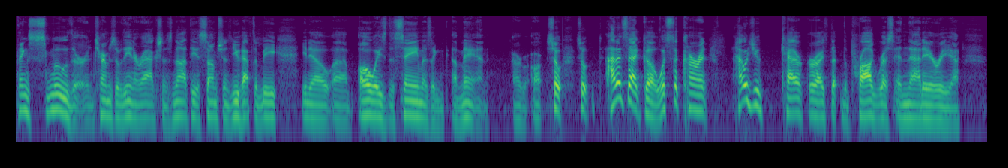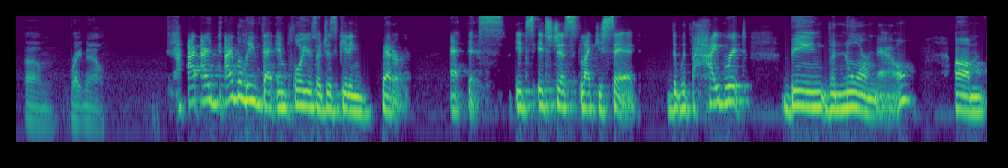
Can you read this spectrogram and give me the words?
things smoother in terms of the interactions, not the assumptions you have to be, you know, uh, always the same as a, a man. Or, or, so, so how does that go? What's the current, how would you characterize the, the progress in that area um, right now? I, I, I believe that employers are just getting better at this. It's, it's just like you said, the, with the hybrid being the norm now, um,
